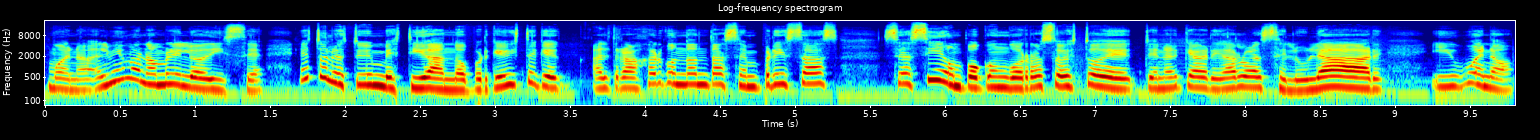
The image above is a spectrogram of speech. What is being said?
Bueno, el mismo nombre lo dice. Esto lo estoy investigando porque viste que al trabajar con tantas empresas se hacía un poco engorroso esto de tener que agregarlo al celular. Y bueno,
